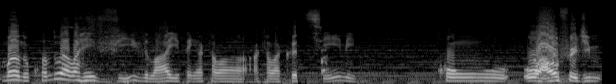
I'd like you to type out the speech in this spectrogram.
mano, quando ela revive lá e tem aquela, aquela cutscene com o Alfred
